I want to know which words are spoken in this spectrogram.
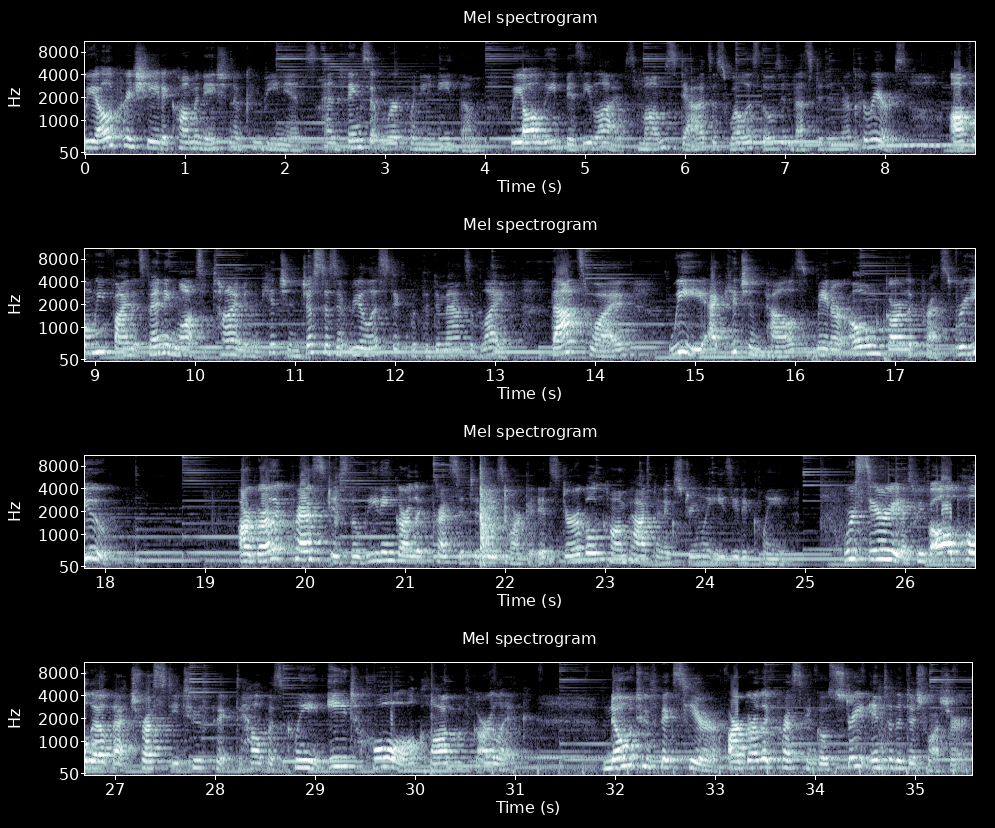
We all appreciate a combination of convenience and things that work when you need them. We all lead busy lives, moms, dads, as well as those invested in their careers. Often we find that spending lots of time in the kitchen just isn't realistic with the demands of life. That's why we at KitchenPalz made our own garlic press for you. Our garlic press is the leading garlic press in today's market. It's durable, compact, and extremely easy to clean. We're serious. We've all pulled out that trusty toothpick to help us clean each hole clog of garlic. No toothpicks here. Our garlic press can go straight into the dishwasher.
